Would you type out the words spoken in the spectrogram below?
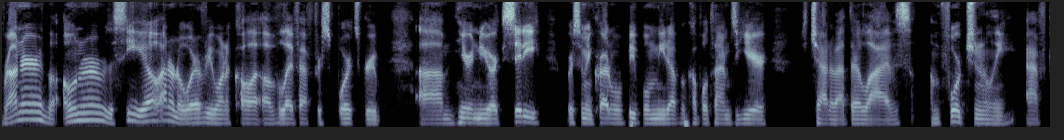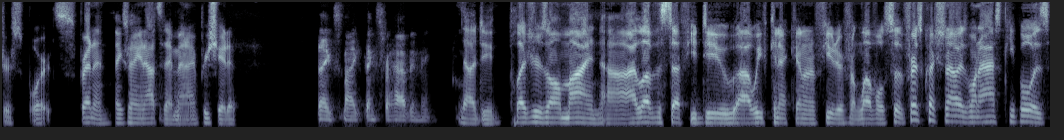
runner, the owner, the CEO, I don't know, whatever you want to call it, of Life After Sports Group um, here in New York City, where some incredible people meet up a couple times a year to chat about their lives, unfortunately, after sports. Brennen, thanks for hanging out today, man. I appreciate it. Thanks, Mike. Thanks for having me. No, dude, pleasure's all mine. Uh, I love the stuff you do. Uh, we've connected on a few different levels. So the first question I always want to ask people is,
